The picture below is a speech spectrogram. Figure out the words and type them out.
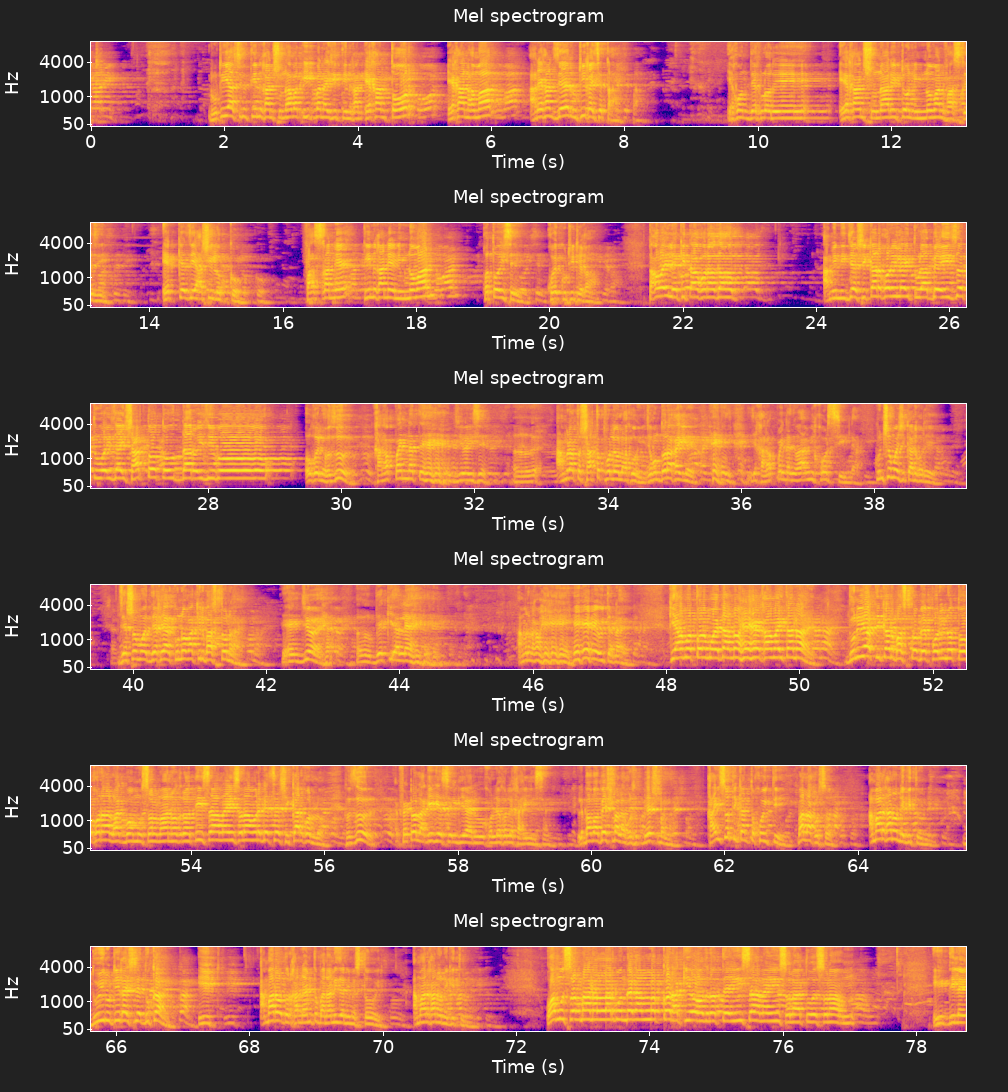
রুটি আছিল তিন খান সোনাবার ইট বানাইছি তিন খান। এখান তোর এখান আমার, আর এখান যে রুটি খাইছে তার। এখন দেখল রে এখান সোনার ইটও নিম্নমান পাঁচ কেজি। এক কেজি আশি লক্ষ। পাঁচ খানে, তিন খানে নিম্নমান কত হইছে? কয় কোটি টাকা। তাও এই লেখিতা করা যাও আমি নিজে স্বীকার করিলেই তোরা বেইজত হয়ে যাই স্বার্থ তো উদ্ধার হয়ে যাব ও কইল হুজুর খারাপ পাইন না তে জি হইছে আমরা তো স্বার্থ ফলে ওলা যখন দোরা খাইলে যে খারাপ পাই না আমি করছি না কোন সময় স্বীকার করে যে সময় দেখে আর কোনো বাকির বাঁচত না এনজয় বেকিয়ালে আমরা ওইটা নাই কিয়ামতর ময়দান হে হে কামাইতা নাই। দুনিয়া তিকার বাস্তবে পরিণত করা লাগবো। মুসলমান হজরত ঈসা আলাইহিস সালামের কাছে স্বীকার করল, হুজুর পেটো লাগি গেছিল গিয়া আর কলে কলে খাই লিছে বাবা, বেশ বালা করছ বেশ বালা। খাইছো তিকান তো কইতে বালা করছ আমার কারও নেগি তুমি দুই রুটি খাইছিলে দোকান, ইট। আমারও দরকার নাই আমি তো বানানি জানি মেস্ত আমার খানো নাকি তুমি ও মুসলমান আল্লাহর বন্দে গান লক্ষ্য রাখিও হজরতে সালাতু ওয়াস সালাম। ঈদ দিলে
